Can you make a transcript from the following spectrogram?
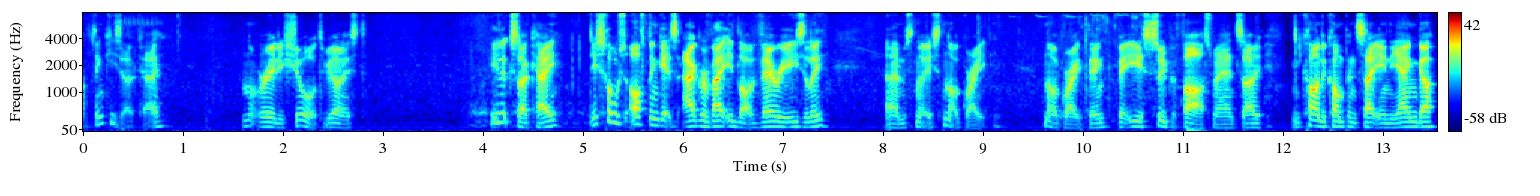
I think he's okay. I'm not really sure, to be honest. He looks okay. This horse often gets aggravated like very easily. Um, it's not. It's not great. Not a great thing, but he is super fast, man. So you kind of compensate in the anger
